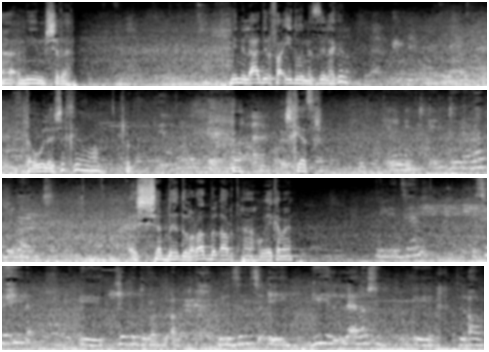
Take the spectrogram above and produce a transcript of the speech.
ها مين الشباب؟ مين اللي قاعد يرفع ايده وينزلها كده؟ طب قول يا شيخ. اتفضل ها شيخ ياسر. الدولارات بالقرض شبه دولارات بالأرض. ها وايه كمان؟ والإنسان صحي إيه، شبه دولار بالأرض. والإنسان ص- إيه، جه لقى نفسه إيه، في الأرض.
